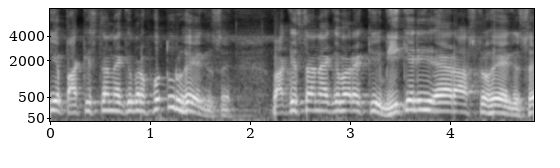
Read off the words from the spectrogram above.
গিয়ে পাকিস্তান একেবারে ফতুর হয়ে গেছে। পাকিস্তান একেবারে কি ভিকেরি রাষ্ট্র হয়ে গেছে।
